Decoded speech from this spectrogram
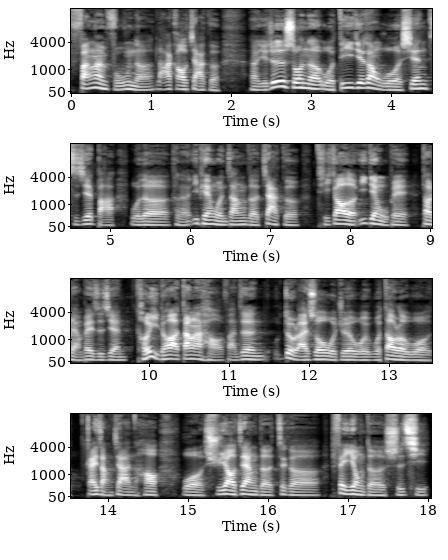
方案服务呢，拉高价格。呃，也就是说呢，我第一阶段我先直接把我的可能一篇文章的价格提高了一点五倍到两倍之间，可以的话当然好，反正对我来说，我觉得我我到了我该涨价，然后我需要这样的这个费用的时期，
